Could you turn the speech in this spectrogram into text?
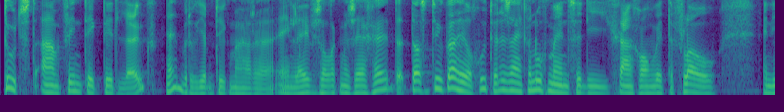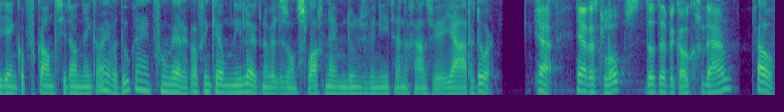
toetst aan, vind ik dit leuk? Hè? Bedoel, je hebt natuurlijk maar uh, één leven, zal ik maar zeggen. Dat, is natuurlijk wel heel goed. En er zijn genoeg mensen die gaan gewoon with the flow. En die denken op vakantie dan denken, oh ja, wat doe ik eigenlijk voor werk? Of vind ik helemaal niet leuk. Dan willen ze ontslag nemen, doen ze weer niet. En dan gaan ze weer jaren door. Ja, ja, dat klopt. Dat heb ik ook gedaan. Oh,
